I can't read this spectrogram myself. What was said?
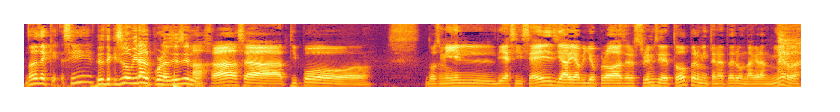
No, desde que, sí. Desde que se hizo viral, por así decirlo. Ajá, o sea, tipo 2016 ya había yo probado hacer streams y de todo, pero mi internet era una gran mierda.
